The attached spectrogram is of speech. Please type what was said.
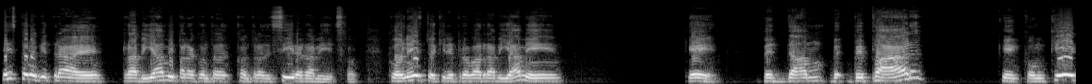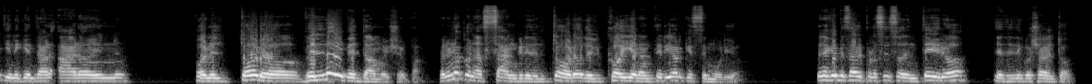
Esto es lo que trae Rabiami para contradecir a Rabbi Con esto quiere probar Rabiami que Bepar, que con qué tiene que entrar Aaron con el toro, pero no con la sangre del toro del Koyen anterior que se murió. Tienes que empezar el proceso de entero desde degollar el toro.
